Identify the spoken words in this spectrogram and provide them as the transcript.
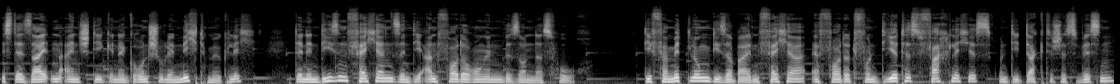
ist der Seiteneinstieg in der Grundschule nicht möglich, denn in diesen Fächern sind die Anforderungen besonders hoch. Die Vermittlung dieser beiden Fächer erfordert fundiertes fachliches und didaktisches Wissen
